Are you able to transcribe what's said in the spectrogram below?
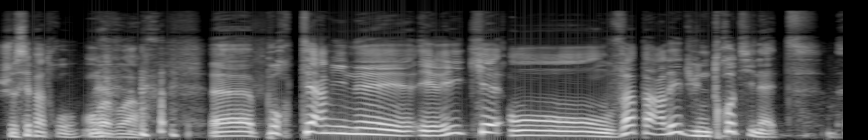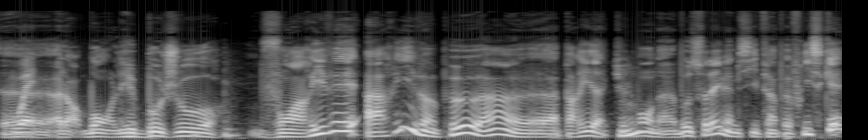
Je sais pas trop, on va voir. Euh, pour terminer, Eric, on va parler d'une trottinette. Euh, Ouais. Alors bon, les beaux jours vont arriver, arrivent un peu. hein. À Paris, actuellement, on a un beau soleil, même s'il fait un peu frisqué.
